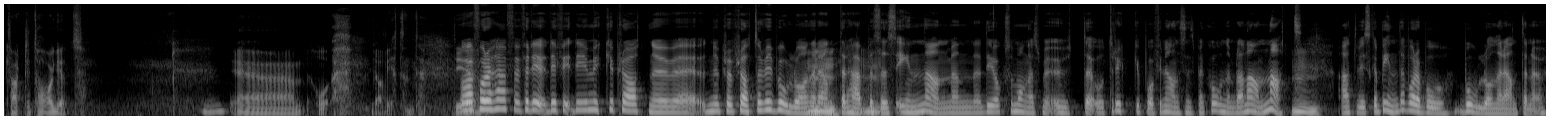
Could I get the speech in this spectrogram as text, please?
kvart i taget. Mm. Eh, och, jag vet inte. Det... Och vad får det här för, för det, det, det är mycket prat nu, eh, nu pratade vi bolåneräntor här mm, mm. precis innan, men det är också många som är ute och trycker på Finansinspektionen bland annat, mm. att vi ska binda våra bo, bolåneräntor nu.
